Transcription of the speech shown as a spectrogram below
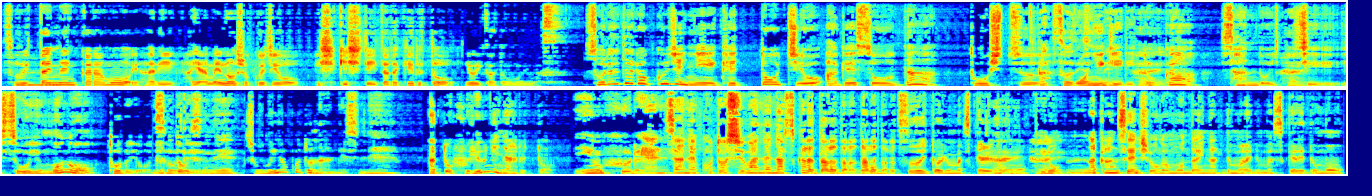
そういった面からも、やはり早めの食事を意識していただけると良いかと思います。それで6時に血糖値を上げそうな糖質、ね、おにぎりとか、はい、サンドイッチ、はい、そういうものを取るようにそうですね。そういうことなんですね。あと冬になると、インフルエンザね、今年はね、夏からダラダラダラダラ続いておりますけれども、はいはい、いろんな感染症が問題になってまいりますけれども、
